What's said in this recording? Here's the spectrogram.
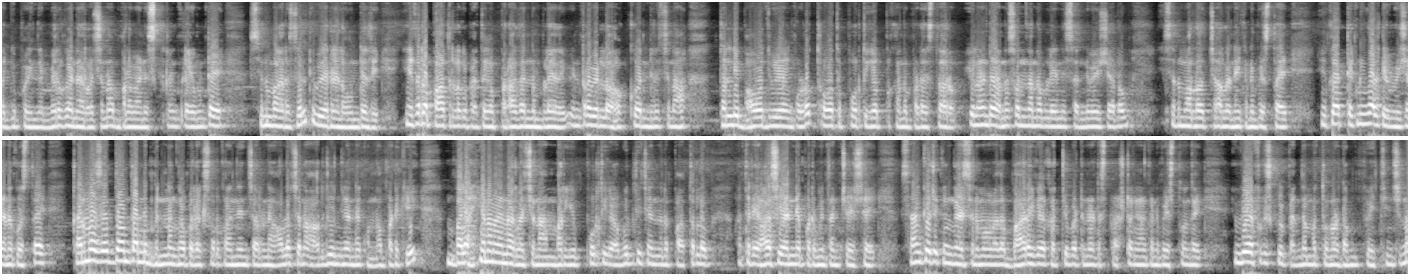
తగ్గిపోయింది. మెరుగైన రచన బలమైన స్క్రీన్ ప్లే ఉంటే సినిమా రిజల్ట్ వేరేలా ఉండేది. ఇతర పాత్రలకు పెద్దగా ప్రాధాన్యం లేదు. ఇంటర్వ్యూలో హక్కు నిలిచిన తల్లి భావోద్వేగం కూడా తర్వాత పూర్తిగా పక్కన పడేస్తారు. ఇలాంటి అనుసంధానం లేని సన్నివేశాలు ఈ సినిమాలో చాలానే కనిపిస్తాయి. ఇక టెక్నికాలిటీ విషయానికి వస్తే కర్మ సిద్ధాంతాన్ని భిన్నంగా ప్రేక్షకులకు అందించాలనే ఆలోచన అర్జున్ జన్యకు ఉన్నప్పటికీ బలహీనమైన రచన మరియు పూర్తిగా అభివృద్ధి చెందిన పాత్రలు అతడి ఆశయాన్ని పరిమితం చేశాయి. సాంకేతికంగా సినిమా మీద భారీగా ఖర్చు పెట్టినట్టు స్పష్టంగా కనిపిస్తుంది. VFX కు పెద్ద మొత్తంలో డబ్బు వెచ్చించిన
